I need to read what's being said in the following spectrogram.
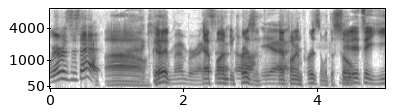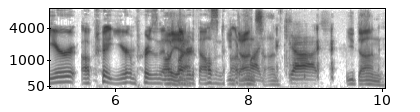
Where is this at? I wow can't Oh, good remember. I have saw- fun in prison yeah. have fun in prison with the soap Dude, it's a year up to a year in prison and Oh, yeah. hundred thousand You dollars. done, my son. gosh. you done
